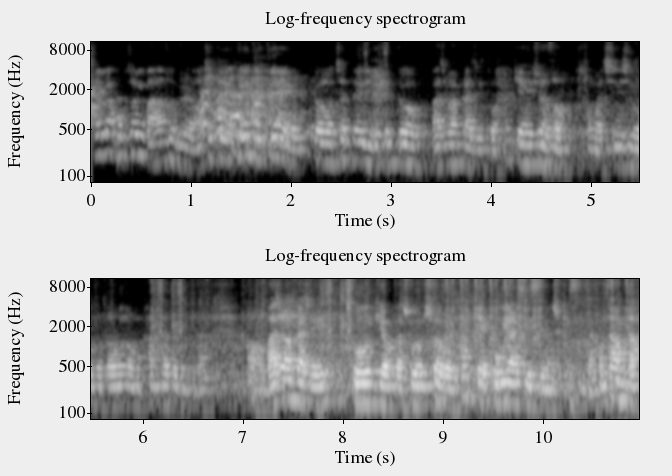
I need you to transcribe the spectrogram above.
제가 걱정이 많아서 그래요. 어쨌든 그랬는데 그 어쨌든 이렇게 또 마지막까지 또 함께 해주셔서 정말 진심으로 너무너무 감사드립니다. 어, 마지막까지 좋은 기억과 좋은 추억을 함께 공유할 수 있으면 좋겠습니다. 감사합니다.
